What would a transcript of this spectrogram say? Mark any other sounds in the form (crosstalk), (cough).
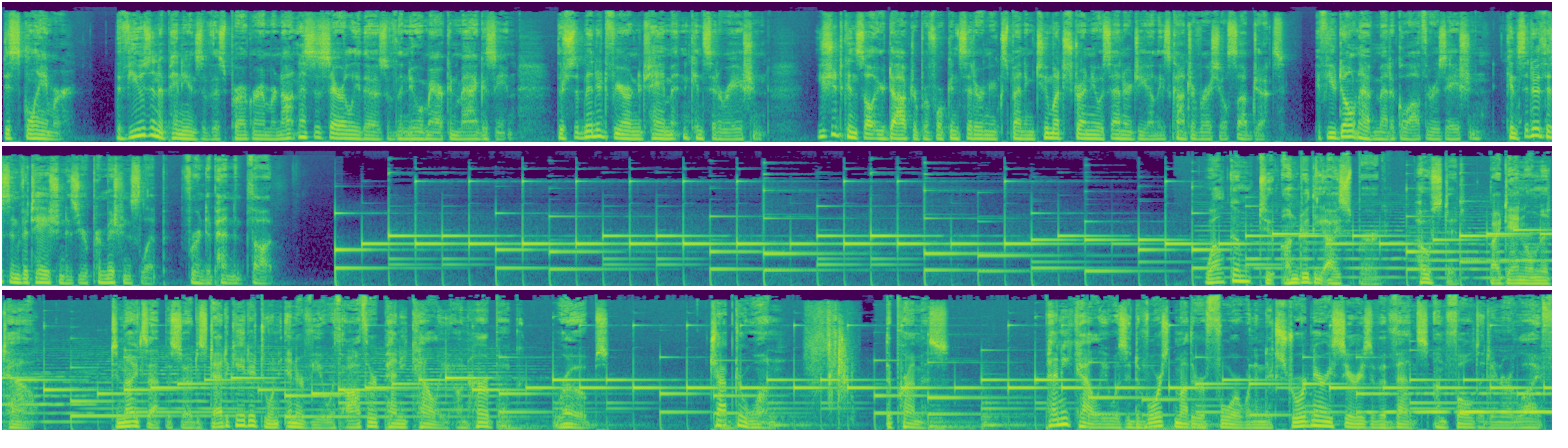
Disclaimer The views and opinions of this program are not necessarily those of the New American Magazine. They're submitted for your entertainment and consideration. You should consult your doctor before considering expending too much strenuous energy on these controversial subjects. If you don't have medical authorization, consider this invitation as your permission slip for independent thought. Welcome to Under the Iceberg, hosted by Daniel Natal. Tonight's episode is dedicated to an interview with author Penny Kelly on her book, Robes. Chapter 1 The Premise Penny Kelly was a divorced mother of four when an extraordinary series of events unfolded in her life.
